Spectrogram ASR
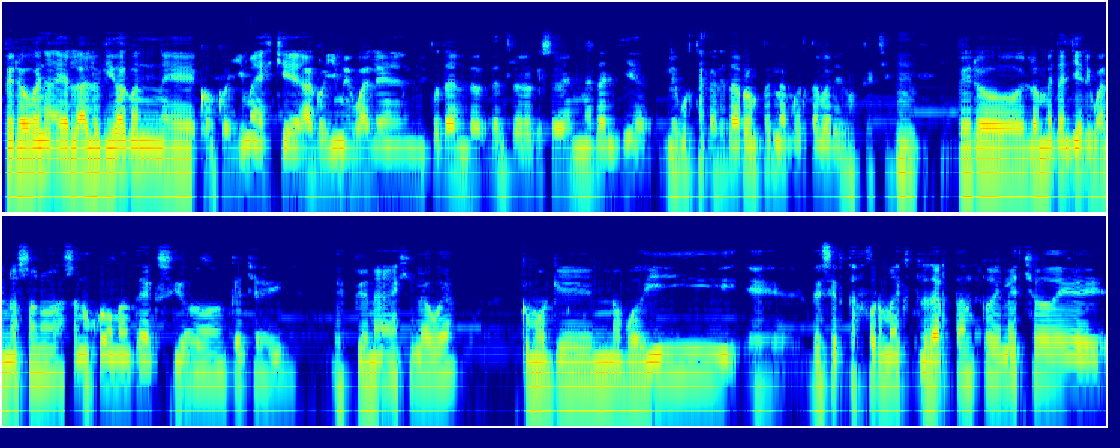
pero bueno, el- a lo que iba con, eh, con Kojima es que a Kojima igual en, dentro de lo que se ve en Metal Gear le gusta caleta romper la cuarta pared, pues, ¿cachai? Mm. Pero los Metal Gear igual no son, son un juego más de acción, ¿cachai? Espionaje y la wea. Como que no podí eh, de cierta forma explotar tanto el hecho de,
